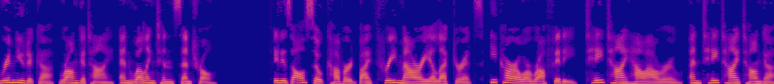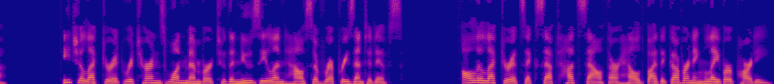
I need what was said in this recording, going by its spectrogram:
Remutaka, Rongotai, and Wellington Central. It is also covered by three Maori electorates, Ikaroa-Rāwhiti, Te Tai Hauauru, and Te Tai Tonga. Each electorate returns one member to the New Zealand House of Representatives. All electorates except Hutt South are held by the governing Labour Party.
